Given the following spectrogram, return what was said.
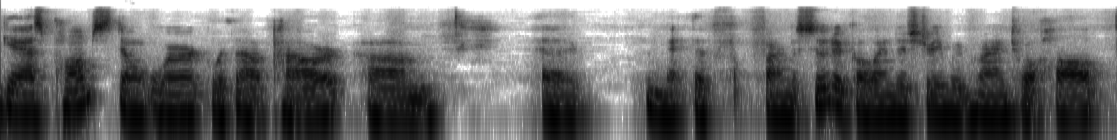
gas pumps don't work without power. Um, uh, the pharmaceutical industry would grind to a halt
